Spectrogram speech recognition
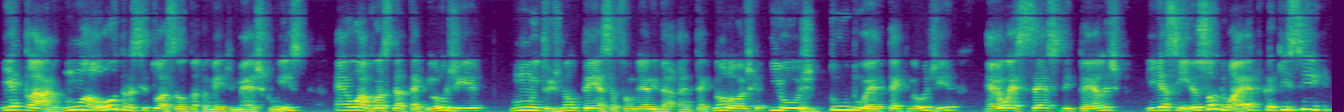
E é claro, uma outra situação também que mexe com isso é o avanço da tecnologia. Muitos não têm essa familiaridade tecnológica e hoje tudo é tecnologia, é o excesso de telas. E assim, eu sou de uma época que se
